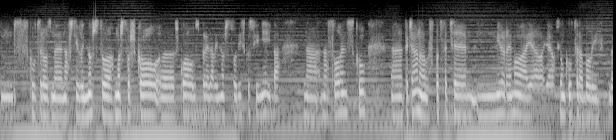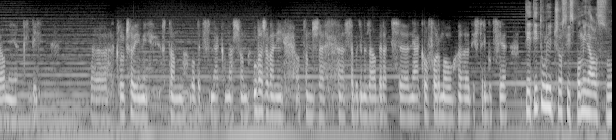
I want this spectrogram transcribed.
Mm, s kultúrou sme navštívili množstvo, množstvo škôl, e, škôl usporiadali množstvo diskusí, nie iba na, na Slovensku. E, takže áno, v podstate Miro Remo a jeho, jeho film Kultúra boli veľmi akby, kľúčovými v tom vôbec nejakom našom uvažovaní o tom, že e, sa budeme zaoberať e, nejakou formou distribúcie. Tie tituly, čo si spomínal, sú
